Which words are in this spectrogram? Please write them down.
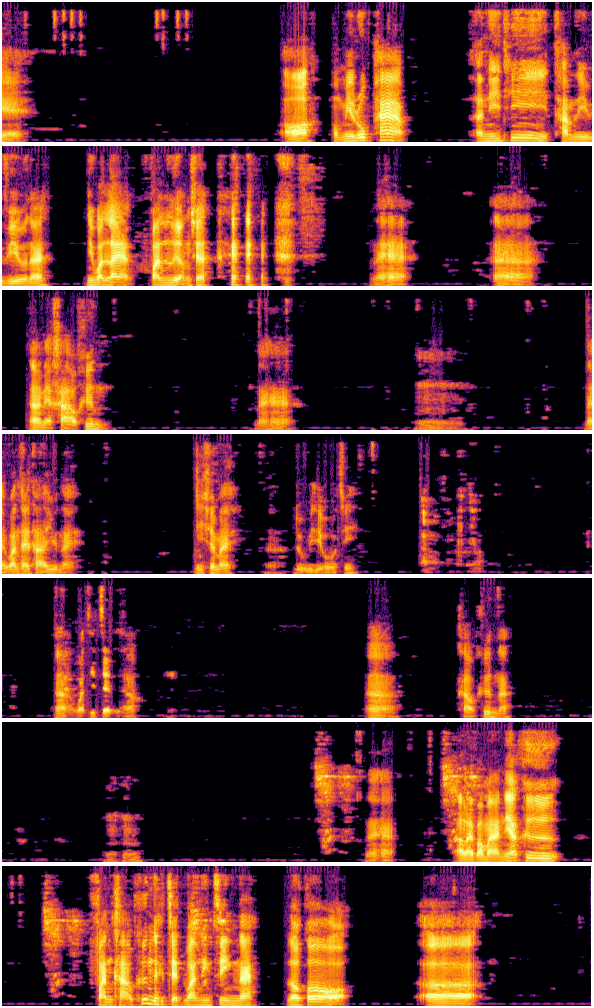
อ๋อ ผมมีรูปภาพ อันนี้ที่ทำรีวิวนะ นี่วันแรก ฟันเหลืองใช่ นะฮะ อ่า อ่า เนี่ยขาวขึ้น นะฮะ อืม ไหนวันท้ายๆอยู่ไหน นี่ใช่ไหม ดูวิดีโอสิ อ่า วันที่เจ็ดแล้ว อ่า ขาวขึ้นนะ อือฮึนะฮะ อะไรประมาณนี้คือ ฟันขาวขึ้นในเจ็ดวันจริง ๆ นะ แล้วก็ เอ่อ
